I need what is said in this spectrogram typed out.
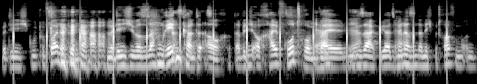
mit denen ich gut befreundet bin. Ja. mit denen ich über so Sachen reden Das- kannte das- auch. Da bin ich auch heilfroh drum, Ja, weil, wie ja, gesagt, wir als. Männer sind da nicht betroffen und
